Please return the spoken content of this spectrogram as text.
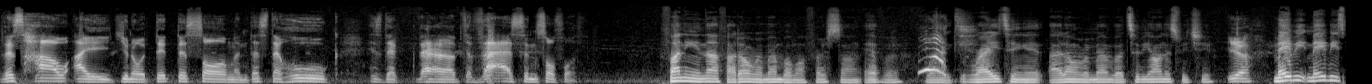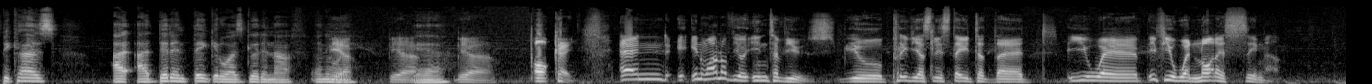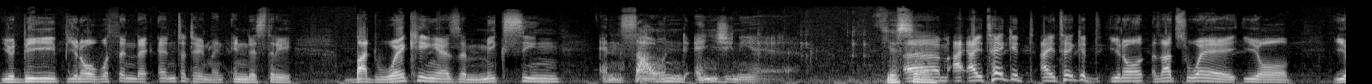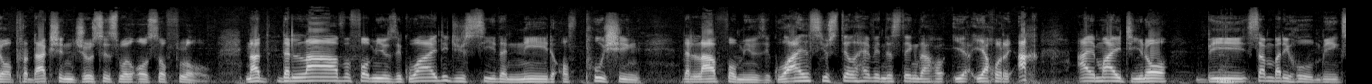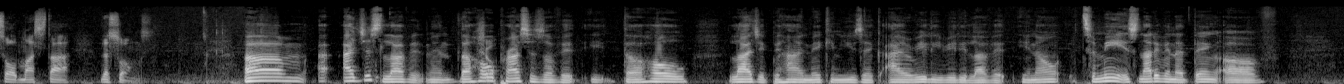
This how I, you know, did this song, and that's the hook, is the the, the verse, and so forth. funny enough, I don't remember my first song ever. Like writing it, I don't remember. To be honest with you, Yeah, maybe maybe it's because I I didn't think it was good enough. Anyway, yeah, yeah, Yeah. yeah. Okay, and in one of your interviews, you previously stated that you were, if you were not a singer, you'd be, you know, within the entertainment industry, but working as a mixing and sound engineer. yes sir. Um, I, I take it. I take it. You know, that's where your your production juices will also flow. Now, the love for music. Why did you see the need of pushing the love for music whilst you're still having this thing that ho- ya- ya "Ah, I might, you know, be somebody who makes or master the songs. Um, I, I just love it, man. The whole Sure. process of it, the whole logic behind making music, I really, really love it. You know, to me, it's not even a thing of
